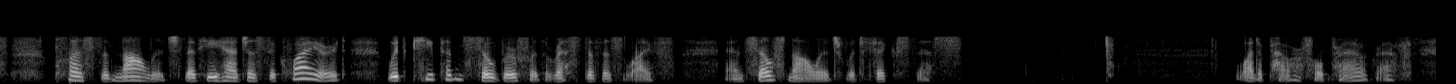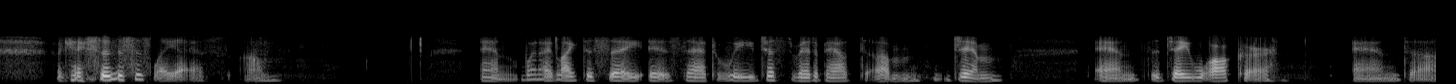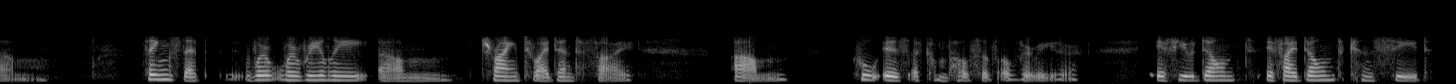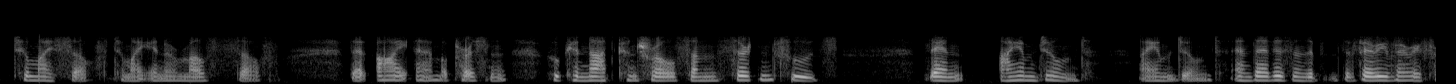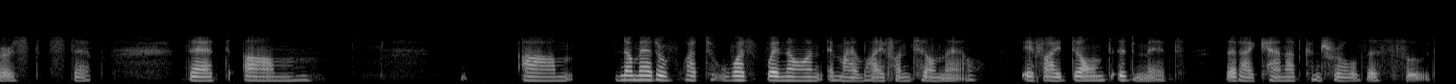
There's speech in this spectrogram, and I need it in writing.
plus the knowledge that he had just acquired, would keep him sober for the rest of his life, and self knowledge would fix this. What a powerful paragraph. Okay, so this is Leah S. Um, and what I'd like to say is that we just read about um, Jim and the jaywalker and um, things that we're, we're really um, trying to identify um, who is a compulsive overeater. If you don't, if I don't concede to myself, to my innermost self, that I am a person who cannot control some certain foods, then I am doomed. I am doomed. And that is in the, the very, very first step that um, um, no matter what what went on in my life until now, if I don't admit that I cannot control this food,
